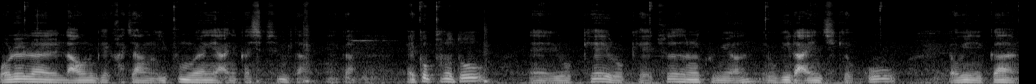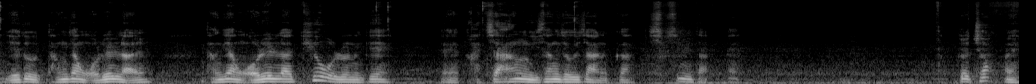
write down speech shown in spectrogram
월요일 날 나오는 게 가장 이쁜 모양이 아닐까 싶습니다. 그러니까 에코프로도 예, 이렇게 이렇게 추세선을 그면 여기 라인 지켰고 여기니까 얘도 당장 월요일 날 당장 월요일 날 튀어 오르는 게 예, 가장 이상적이지 않을까 싶습니다. 예. 그렇죠? 예.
